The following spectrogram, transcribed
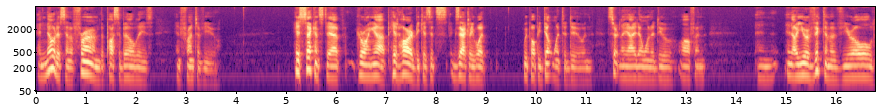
and notice and affirm the possibilities in front of you. His second step, growing up, hit hard because it's exactly what we probably don't want to do, and certainly I don't want to do often. And, and are you a victim of your old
